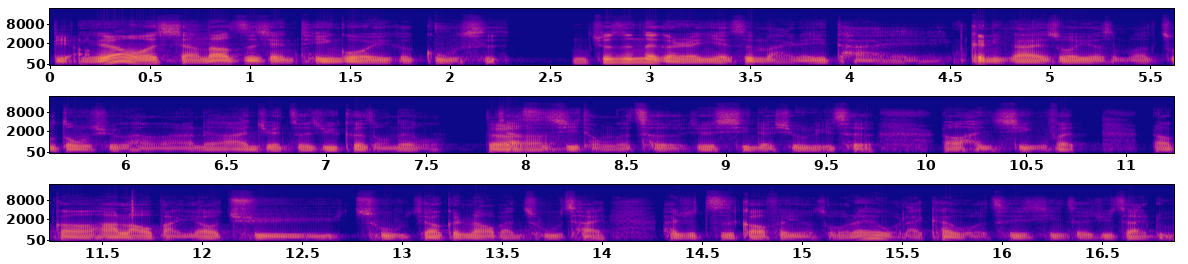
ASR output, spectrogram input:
屌。你让我想到之前听过一个故事。就是那个人也是买了一台，跟你刚才说有什么主动巡航啊，那个安全车距各种那种驾驶系统的车，就是新的修理车，然后很兴奋，然后刚好他老板要去出，要跟老板出差，他就自告奋勇说：“哎，我来开我的车新车去载路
